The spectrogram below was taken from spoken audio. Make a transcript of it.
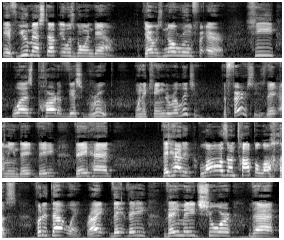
if you messed up, it was going down. There was no room for error. He was part of this group when it came to religion. The Pharisees, they, I mean, they, they, they had, they had it, laws on top of laws. Put it that way, right? They, they, they made sure that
